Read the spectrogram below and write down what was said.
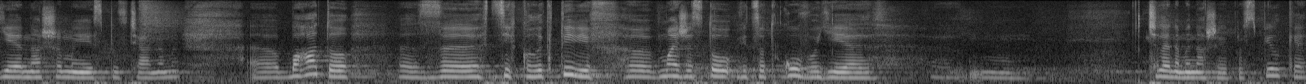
є нашими співчанами. Багато з цих колективів майже 100% є членами нашої профспілки.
